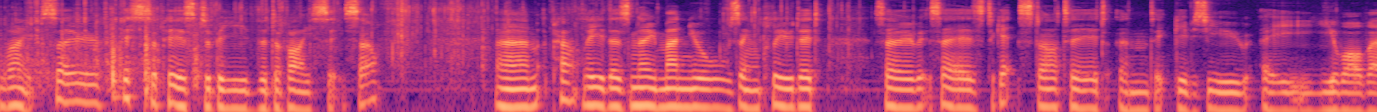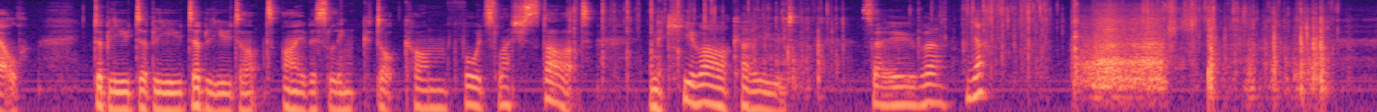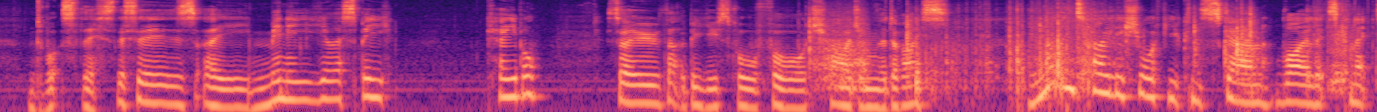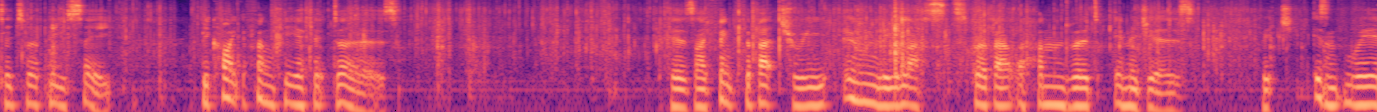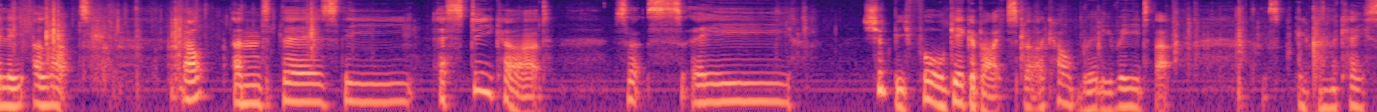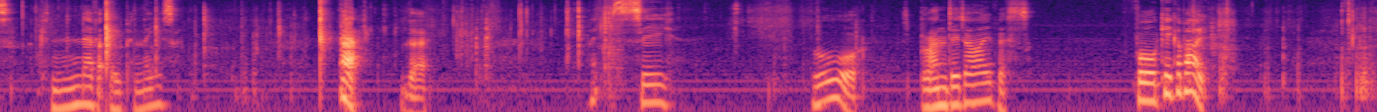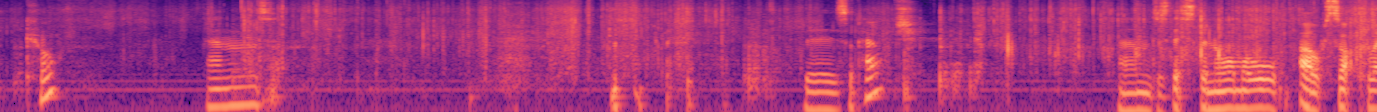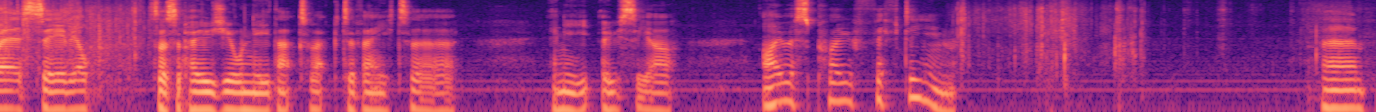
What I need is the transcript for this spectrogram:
Right, so this appears to be the device itself. Um, apparently there's no manuals included, so it says to get started and it gives you a URL www.irislink.com forward slash start and a QR code. So, uh, yeah, And what's this? This is a mini USB cable. So that would be useful for charging the device. I'm not entirely sure if you can scan while it's connected to a PC. It'd be quite funky if it does. Because I think the battery only lasts for about a hundred images, which isn't really a lot. Oh, and there's the SD card. So that's a should be four gigabytes, but I can't really read that. Let's open the case. I can never open these. Ah, there. Let's see. Oh, it's branded Iris. Four gigabyte. Cool. And There's a pouch. And is this the normal, oh, software serial? So I suppose you'll need that to activate uh, any OCR. Iris Pro 15. Um,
